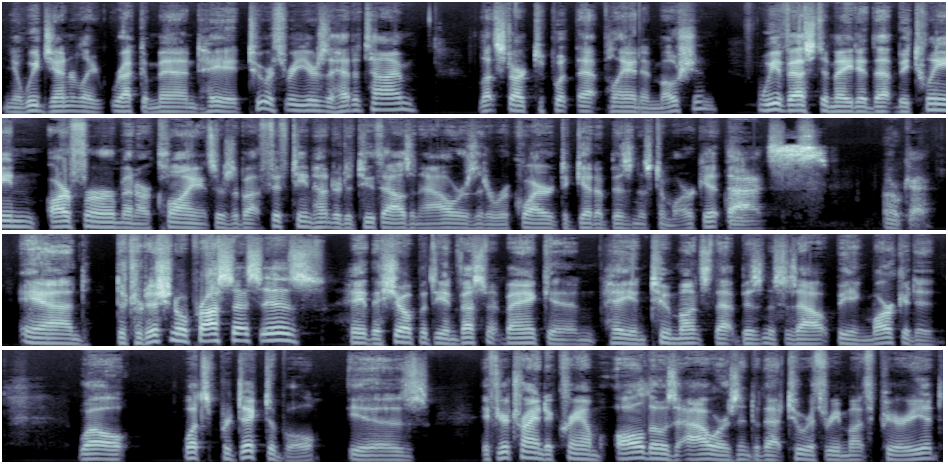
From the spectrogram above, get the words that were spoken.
you know, we generally recommend, hey, two or three years ahead of time, let's start to put that plan in motion. We've estimated that between our firm and our clients, there's about 1,500 to 2,000 hours that are required to get a business to market. That's okay. And the traditional process is hey, they show up at the investment bank and hey, in two months, that business is out being marketed. Well, what's predictable is if you're trying to cram all those hours into that two or three month period,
